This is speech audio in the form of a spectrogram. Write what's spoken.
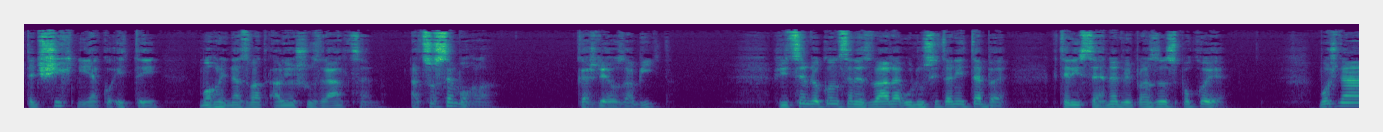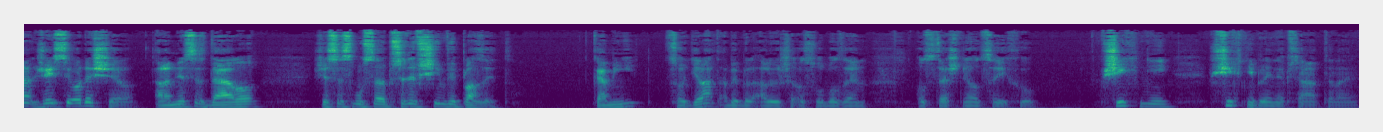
Teď všichni, jako i ty, mohli nazvat Aljošu zrádcem. A co se mohla? Každého zabít? Vždyť jsem dokonce nezvládá udusit ani tebe, který se hned vyplazil z pokoje. Možná, že jsi odešel, ale mně se zdálo, že se musel především vyplazit. Kam jít? Co dělat, aby byl Aljoša osvobozen od strašného cejchu? Všichni, všichni byli nepřátelé.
